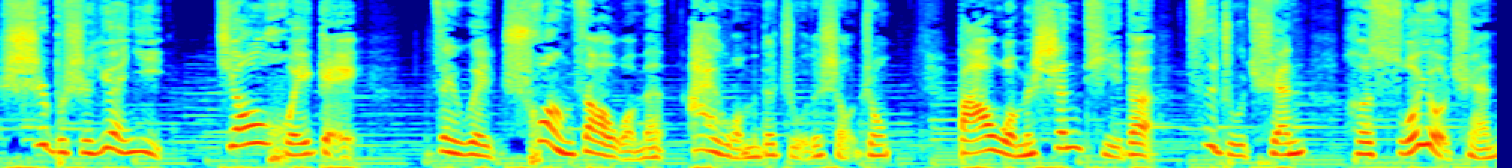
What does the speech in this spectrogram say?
是不是愿意交回给这位创造我们、爱我们的主的手中，把我们身体的自主权和所有权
